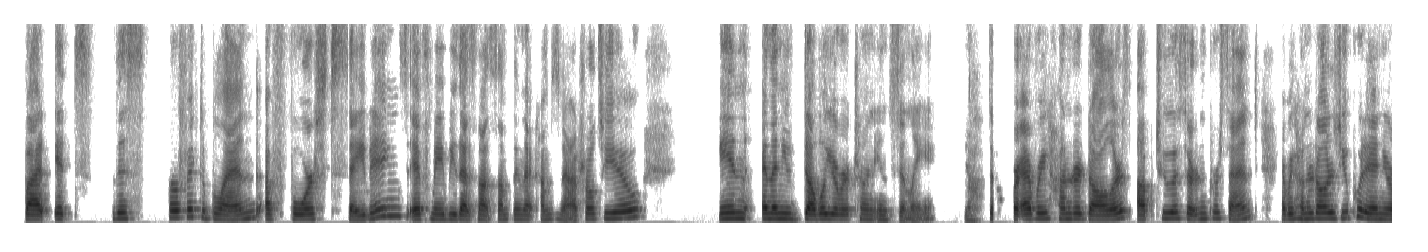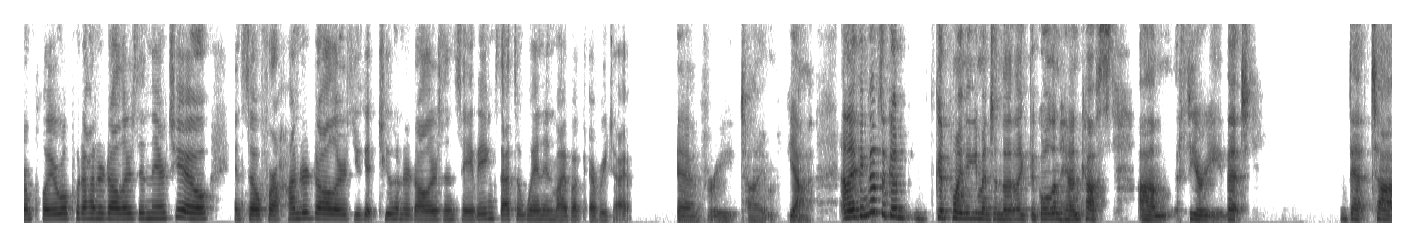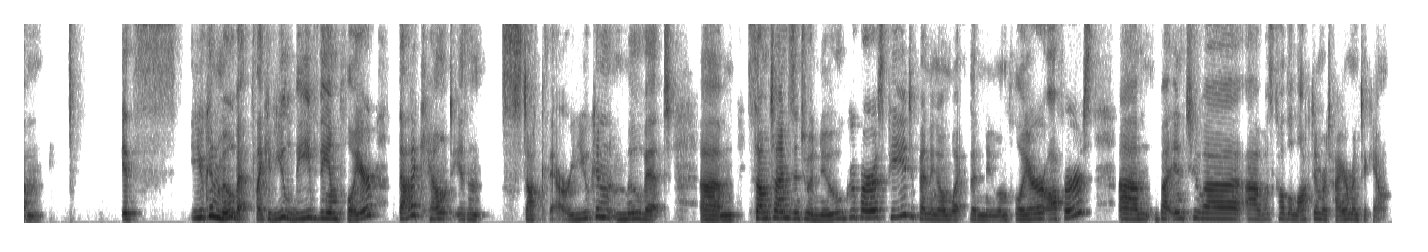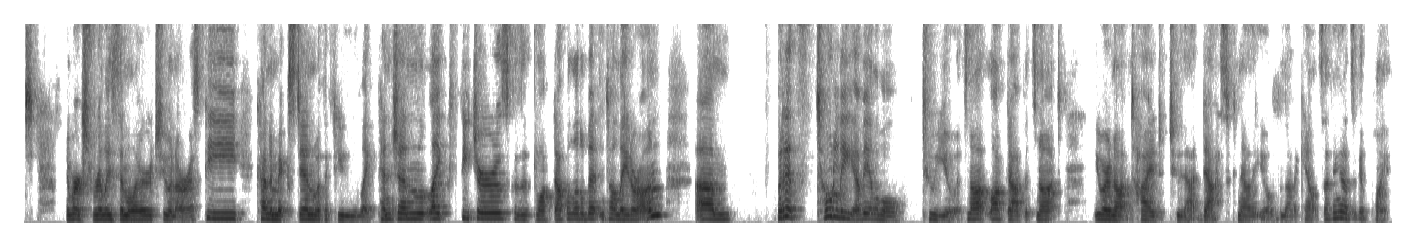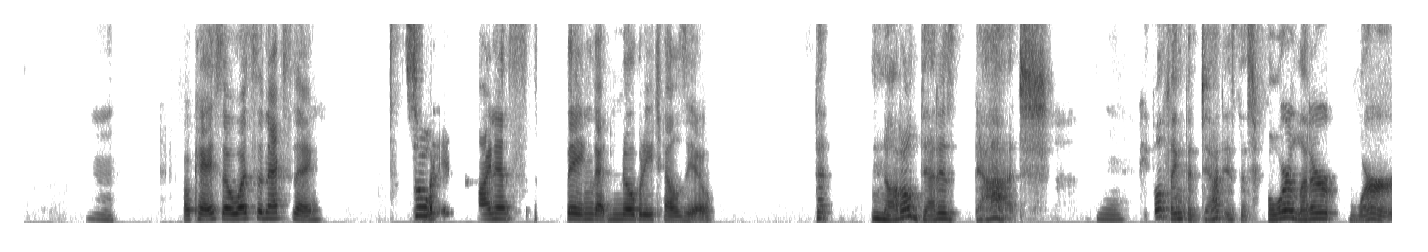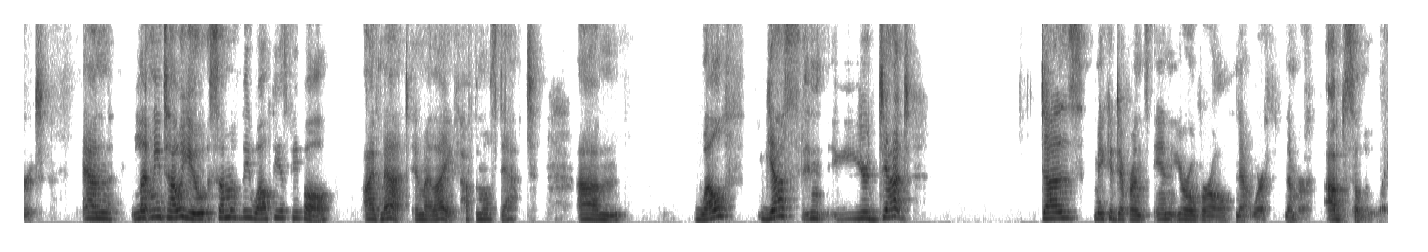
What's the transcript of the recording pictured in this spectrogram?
but it's this perfect blend of forced savings if maybe that's not something that comes natural to you in and then you double your return instantly. Yeah. So for every hundred dollars up to a certain percent every hundred dollars you put in your employer will put a hundred dollars in there too. And so for a hundred dollars you get two hundred dollars in savings. That's a win in my book every time every time. Yeah. And i think that's a good good point that you mentioned that like the golden handcuffs um, theory that that um, it's you can move it. Like if you leave the employer that account isn't stuck there. You can move it um, sometimes into a new group rsp depending on what the new employer offers um, but into a, a what's called a locked in retirement account it works really similar to an RSP, kind of mixed in with a few like pension like features because it's locked up a little bit until later on. Um, but it's totally available to you. It's not locked up. It's not, you are not tied to that desk now that you open that account. So I think that's a good point. Hmm. Okay. So what's the next thing? So, what is the finance thing that nobody tells you? That not all debt is bad. People think that debt is this four letter word. And let me tell you, some of the wealthiest people I've met in my life have the most debt. Um, wealth, yes, your debt does make a difference in your overall net worth number. Absolutely.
